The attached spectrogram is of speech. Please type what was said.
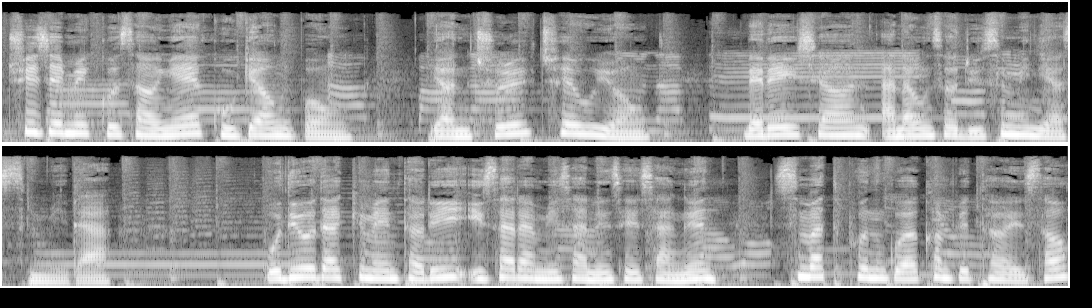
취재 및 구성의 고경봉, 연출 최우용, 내레이션 아나운서 류수민이었습니다. 오디오 다큐멘터리 이 사람이 사는 세상은 스마트폰과 컴퓨터에서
